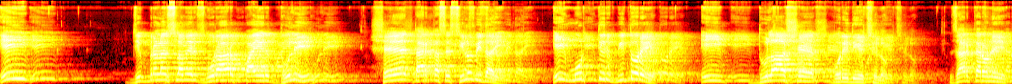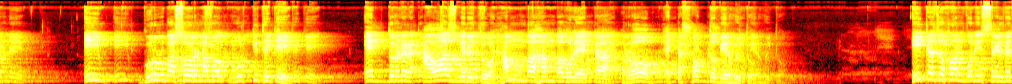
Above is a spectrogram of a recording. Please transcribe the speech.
এই জিব্রাল ইসলামের গোড়ার পায়ের ধুলি, সে তার কাছে ছিল বিদায়। এই মূর্তির ভিতরে এই ধুলা সে ভরে দিয়েছিল। যার কারণে এই গুরুর বাসর নামক মূর্তি থেকে এক ধরনের আওয়াজ বের হইতো, হাম্বা হাম্বা বলে একটা রব, একটা শব্দ বের হইতো। এইটা যখন বনি ইসরায়েলরা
